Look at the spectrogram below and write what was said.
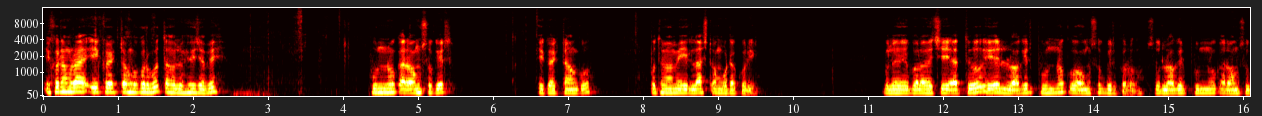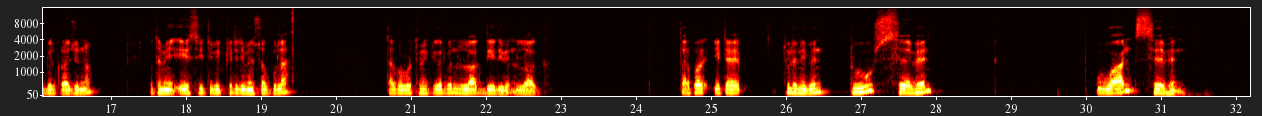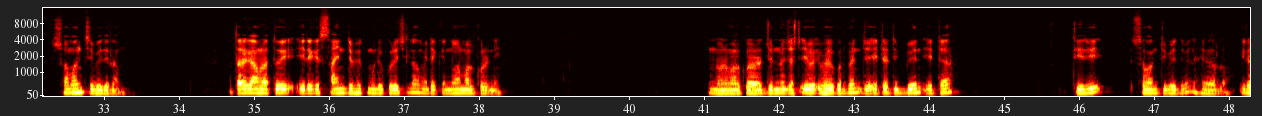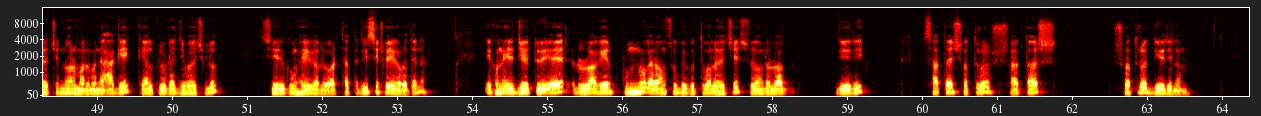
এখন আমরা এই কয়েকটা অঙ্ক করব, তাহলে হয়ে যাবে পূর্ণক আর অংশকের এই কয়েকটা অঙ্ক। প্রথমে আমি এই লাস্ট অঙ্কটা করি। বলে বলা হয়েছে, এত এর লগের পূর্ণক ও অংশক বের করো। সো লগের পূর্ণক আর অংশক বের করার জন্য প্রথমে এ সি টিভি কেটে দেবেন সবগুলা। তারপর প্রথমে কি করবেন? লগ দিয়ে দিবেন লগ তারপর এটা তুলে নেবেন টু সেভেন ওয়ান সেভেন সমান চেপে দিলাম। তার আগে আমরা তো এটাকে সাইন্টিফিক মোডে করেছিলাম, এটাকে নর্মাল করে নিই। নর্মাল করার জন্য জাস্ট এভাবে করবেন যে এটা টিপবেন, এটা থ্রি সমান টিপে দেবেন, হয়ে গেল। এটা হচ্ছে নর্মাল মানে আগে ক্যালকুলেটার যেভাবে ছিল, সেরকম হয়ে গেল, অর্থাৎ রিসেট হয়ে গেল, তাই না? এখন এর যেহেতু এর লগের পূর্ণ আর অংশ বের করতে বলা হয়েছে সো আমরা লগ দিয়ে দিই। সাতাশ, সতেরো সাতাশ, সতেরো দিয়ে দিলাম।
